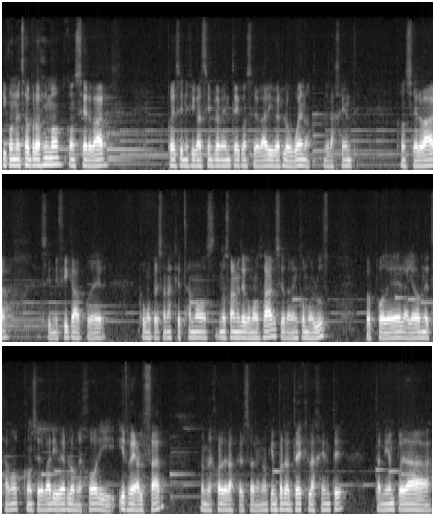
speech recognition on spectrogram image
Y con nuestro prójimo conservar puede significar simplemente conservar y ver lo bueno de la gente. Conservar significa poder, como personas que estamos no solamente como sal, sino también como luz, pues poder allá donde estamos conservar y ver lo mejor y, y realzar lo mejor de las personas. ¿no? Qué importante es que la gente también pueda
